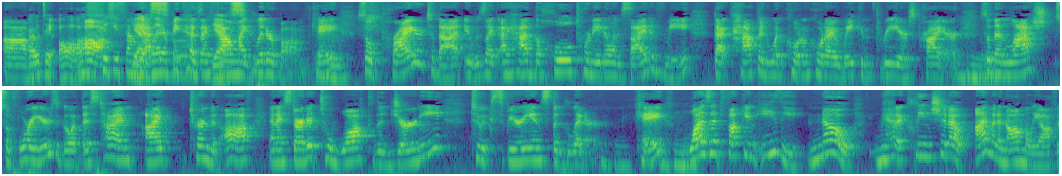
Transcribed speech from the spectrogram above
um I would say off. off. Because you found Yes. the glitter bomb. because I Yes. found my glitter bomb. Okay. So prior to that, it was like I had the whole tornado inside of me that happened when quote unquote I awakened three years prior. So then last, so four years ago at this time, I turned it off and I started to walk the journey to experience the glitter. Mm-hmm. Okay? Mm-hmm. Was it fucking easy? No. We had to clean shit out. I'm an anomaly off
